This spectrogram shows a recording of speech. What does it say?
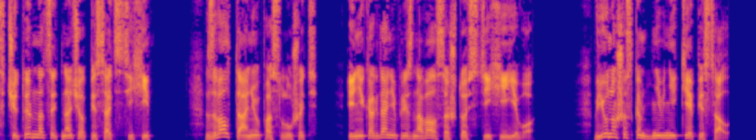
в 14 начал писать стихи. Звал Таню послушать и никогда не признавался, что стихи его. В юношеском дневнике писал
